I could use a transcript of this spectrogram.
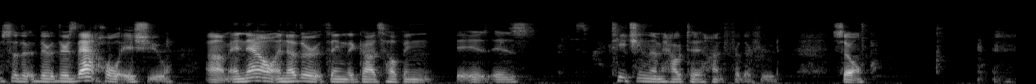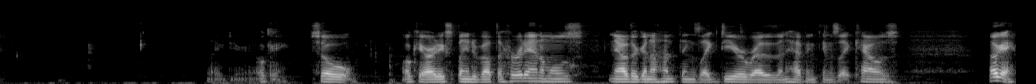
so there, there, there's that whole issue. Um, and now another thing that God's helping is, is teaching them how to hunt for their food. So, like deer. Okay, so okay, I already explained about the herd animals. Now they're gonna hunt things like deer rather than having things like cows. Okay,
